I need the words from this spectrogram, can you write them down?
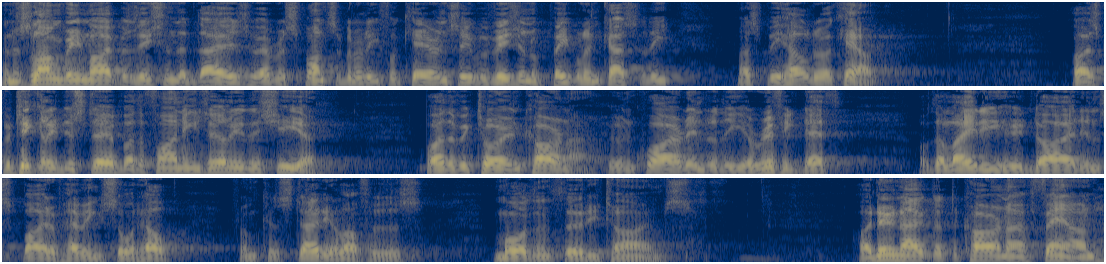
And it's long been my position that those who have responsibility for care and supervision of people in custody must be held to account. I was particularly disturbed by the findings earlier this year by the Victorian coroner who inquired into the horrific death of the lady who died in spite of having sought help from custodial officers more than 30 times. I do note that the coroner found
